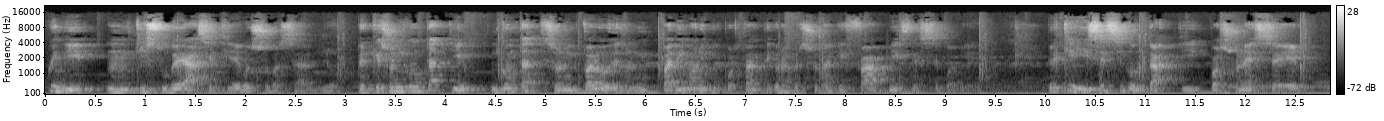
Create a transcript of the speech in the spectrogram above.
Quindi mh, mm, ti stupirà sentire questo passaggio, perché sono i contatti, i contatti sono il valore, sono il patrimonio più importante che una persona che fa business può avere. Perché gli stessi contatti possono essere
